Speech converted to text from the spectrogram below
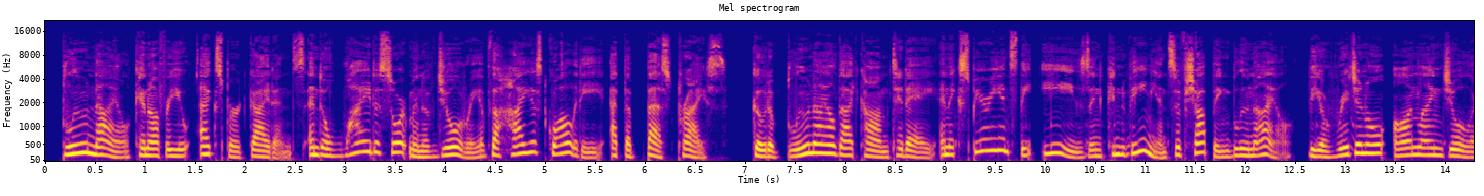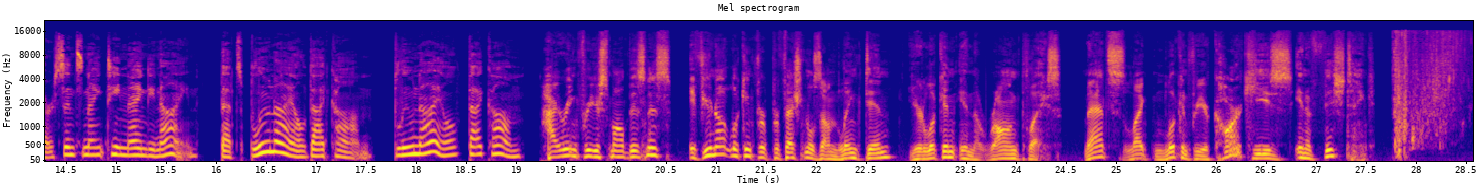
Blue Nile can offer you expert guidance and a wide assortment of jewelry of the highest quality at the best price. Go to BlueNile.com today and experience the ease and convenience of shopping Blue Nile, the original online jeweler since 1999. That's BlueNile.com. BlueNile.com. Hiring for your small business? If you're not looking for professionals on LinkedIn, you're looking in the wrong place. That's like looking for your car keys in a fish tank.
